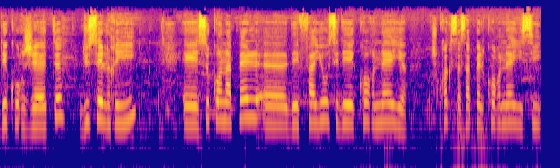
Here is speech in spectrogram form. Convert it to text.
des courgettes, du céleri et ce qu'on appelle euh, des faillots, c'est des corneilles. Je crois que ça s'appelle corneille ici.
